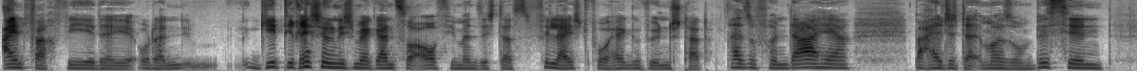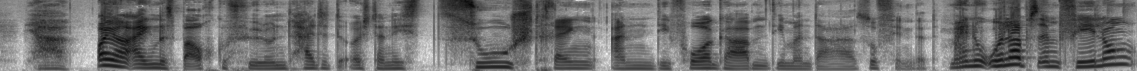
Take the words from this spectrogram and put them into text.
einfach wie der oder geht die Rechnung nicht mehr ganz so auf, wie man sich das vielleicht vorher gewünscht hat. Also von daher behaltet da immer so ein bisschen, ja, euer eigenes Bauchgefühl und haltet euch da nicht zu streng an die Vorgaben, die man da so findet. Meine Urlaubsempfehlung,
